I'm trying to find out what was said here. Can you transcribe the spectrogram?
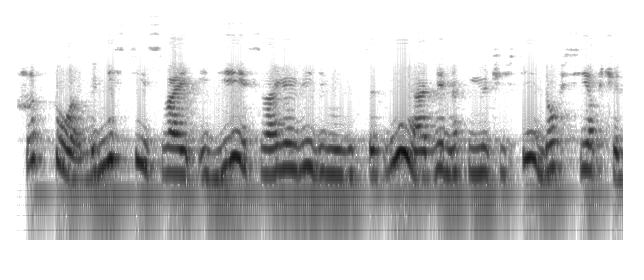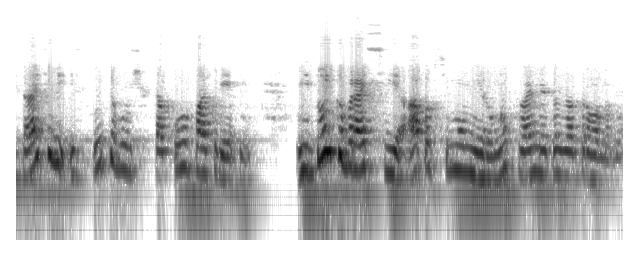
Шестое. Донести свои идеи, свое видение дисциплины, отдельных ее частей до всех читателей, испытывающих такую потребность не только в России, а по всему миру. Мы с вами это затронули.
